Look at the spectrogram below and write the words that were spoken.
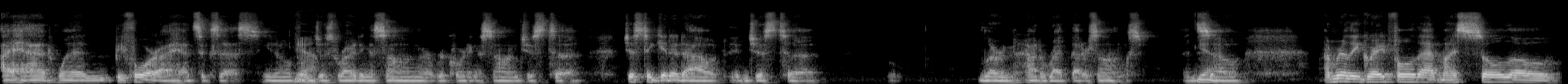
I had when before I had success, you know, from Yeah. just writing a song or recording a song just to just to get it out and just to learn how to write better songs. And Yeah. so I'm really grateful that my solo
